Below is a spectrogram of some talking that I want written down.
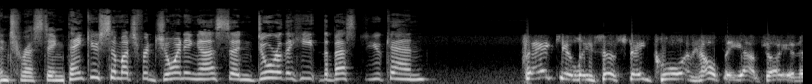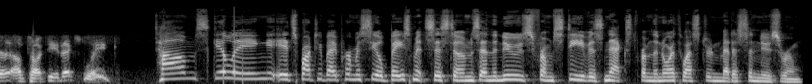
Interesting. Thank you so much for joining us. Endure the heat the best you can. Thank you, Lisa. Stay cool and healthy. I'll tell you. That I'll talk to you next week. Tom Skilling. It's brought to you by Permaseal Basement Systems, and the news from Steve is next from the Northwestern Medicine Newsroom.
